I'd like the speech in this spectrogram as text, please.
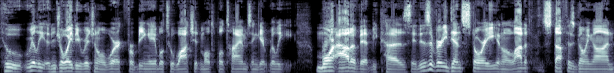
who really enjoy the original work for being able to watch it multiple times and get really more out of it because it is a very dense story and a lot of stuff is going on.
